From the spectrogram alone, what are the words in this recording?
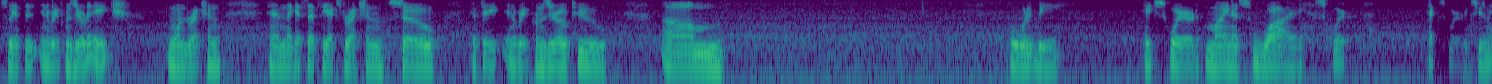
So we have to integrate from 0 to h in one direction, and I guess that's the x direction. So have to integrate from 0 to um, what would it be? h squared minus y squared, x squared, excuse me,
